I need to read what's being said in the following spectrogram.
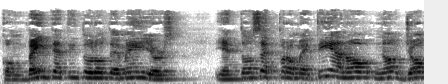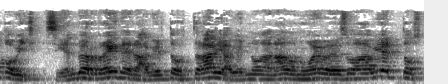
con 20 títulos de majors. Y entonces prometía no, Djokovic, siendo el rey del abierto Australia, habiendo ganado 9 de esos abiertos,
